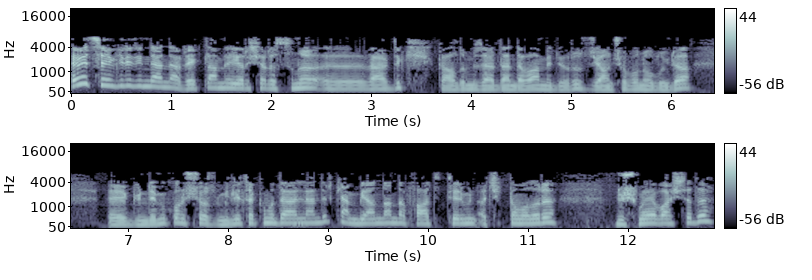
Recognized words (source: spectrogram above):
Evet sevgili dinleyenler reklam ve yarış arasını e, verdik. Kaldığımız yerden devam ediyoruz. Can Çobanoğlu'yla e, gündemi konuşuyoruz. Milli takımı değerlendirirken bir yandan da Fatih Terim'in açıklamaları düşmeye başladı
